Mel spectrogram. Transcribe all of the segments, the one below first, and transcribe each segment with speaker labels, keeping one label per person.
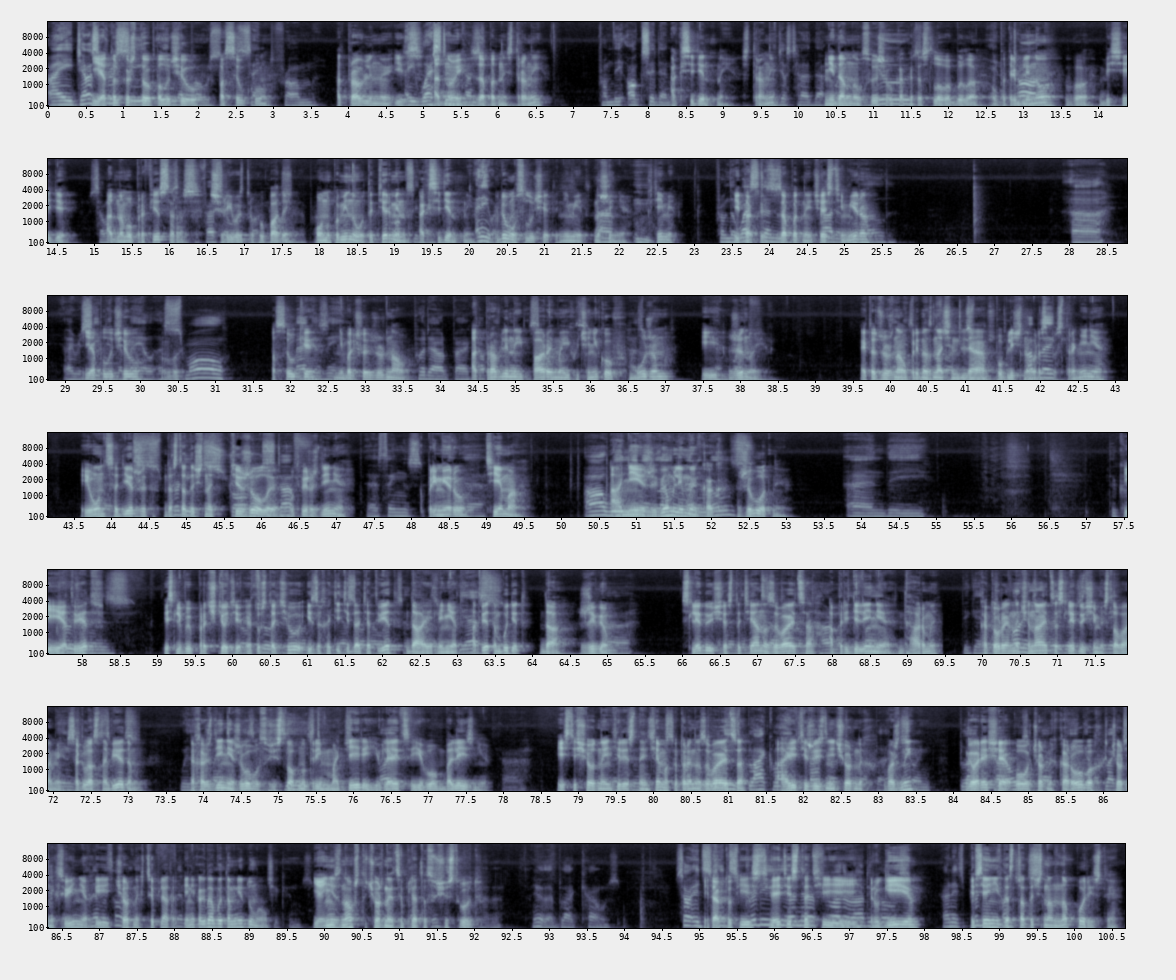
Speaker 1: Я только что получил посылку, отправленную из одной западной страны, оксидентной страны. Недавно услышал, как это слово было употреблено в беседе одного профессора с Шривой Прабхупадой. Он упомянул этот термин «оксидентный». В любом случае, это не имеет отношения к теме. Итак, из западной части мира я получил в посылке небольшой журнал, отправленный парой моих учеников, мужем и женой. Этот журнал предназначен для публичного распространения, и он содержит достаточно тяжелые утверждения. К примеру, тема «А не живем ли мы как животные?» И ответ если вы прочтете эту статью и захотите дать ответ «да» или «нет», ответом будет «да, живем». Следующая статья называется «Определение дхармы», которая начинается следующими словами. Согласно ведам, нахождение живого существа внутри материи является его болезнью. Есть еще одна интересная тема, которая называется «А эти жизни черных важны?» Говорящая о черных коровах, черных свиньях и черных цыплятах. Я никогда об этом не думал. Я и не знал, что черные цыплята существуют. Итак, тут есть эти статьи и другие, и все они достаточно напористые.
